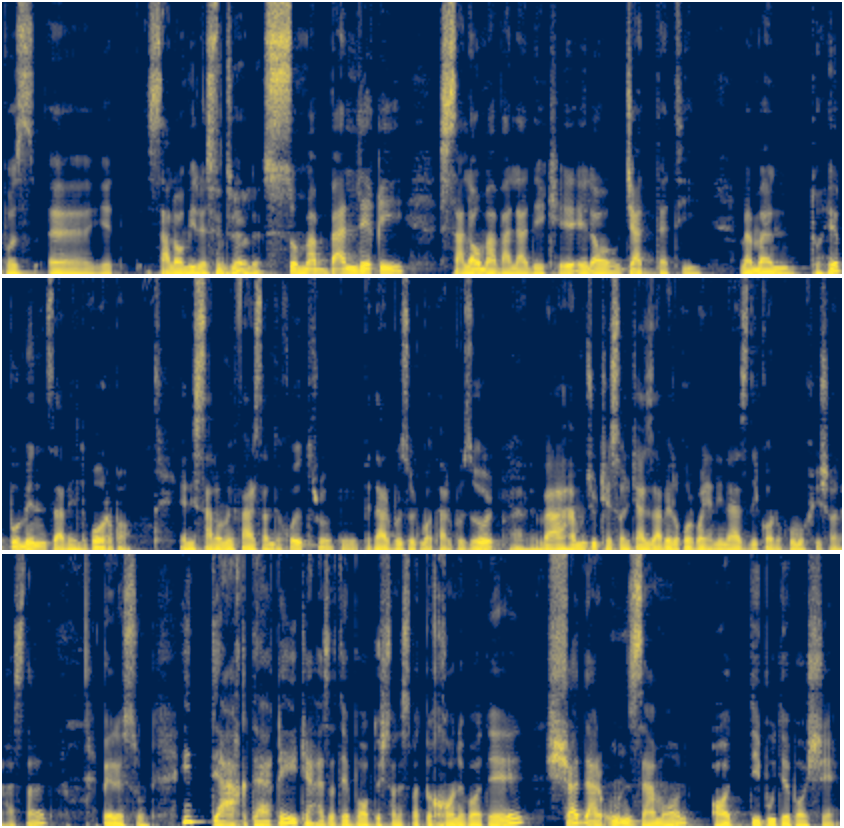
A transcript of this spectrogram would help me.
باز یه سلامی رسوندن جالب. ثم بلغی سلام ولده که الی جدتی و من تحب من ذوی القربا. یعنی سلام فرزند خودت رو به پدر بزرگ مادر بزرگ بله. و همونجور کسانی که از ذوی القربا یعنی نزدیکان و قوم و خویشان هستند برسون. این دغدغه‌ای که حضرت باب داشتن نسبت به خانواده شاید در اون زمان عادی بوده باشه.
